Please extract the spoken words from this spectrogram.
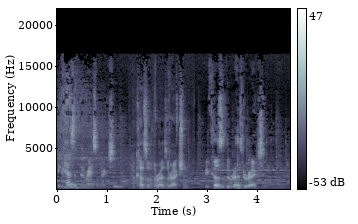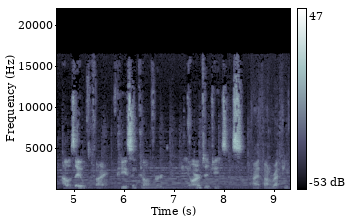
because of the resurrection, Because of the resurrection, Because of the resurrection, I was able to find peace and comfort in the arms of Jesus. I found refuge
